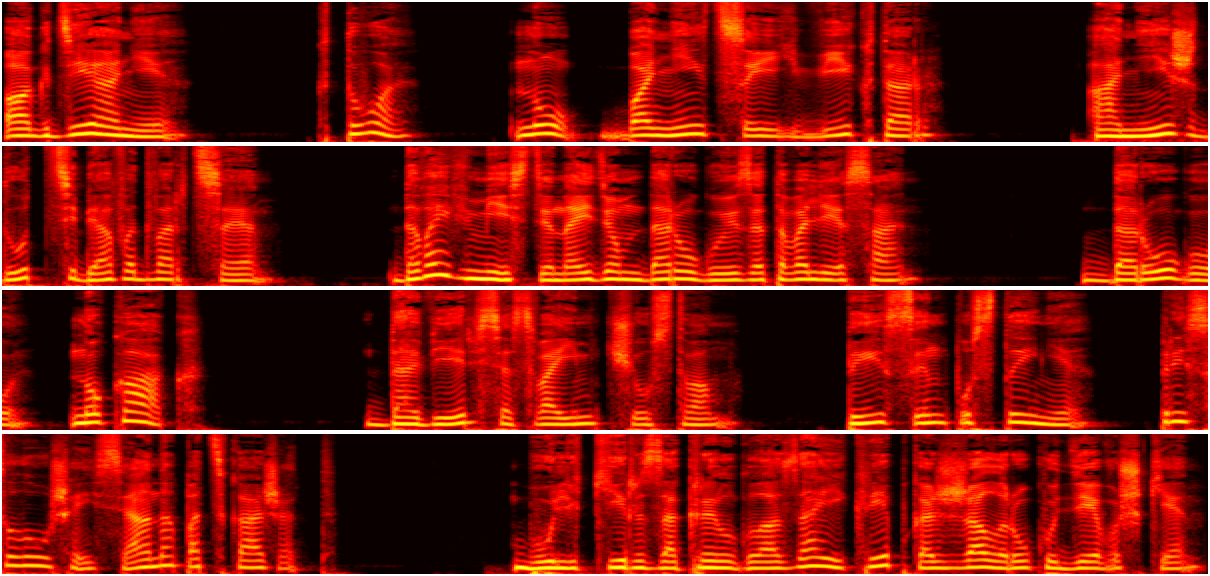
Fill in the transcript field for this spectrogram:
«А где они?» «Кто?» «Ну, Боница и Виктор». «Они ждут тебя во дворце. Давай вместе найдем дорогу из этого леса». «Дорогу? Но как?» «Доверься своим чувствам. Ты сын пустыни. Прислушайся, она подскажет». Булькир закрыл глаза и крепко сжал руку девушки.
